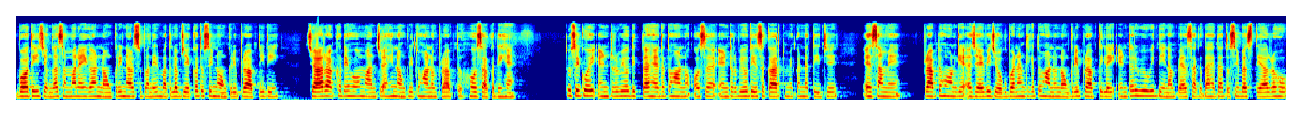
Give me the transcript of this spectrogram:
ਬਹੁਤ ਹੀ ਚੰਗਾ ਸਮਾਂ ਰਹੇਗਾ। ਨੌਕਰੀ ਨਾਲ ਸੰਬੰਧਿਤ ਮਤਲਬ ਜੇਕਰ ਤੁਸੀਂ ਨੌਕਰੀ ਪ੍ਰਾਪਤੀ ਦੀ ਚਾਹ ਰੱਖਦੇ ਹੋ, ਮਨ ਚਾਹੀ ਨੌਕਰੀ ਤੁਹਾਨੂੰ ਪ੍ਰਾਪਤ ਹੋ ਸਕਦੀ ਹੈ। ਤੁਸੀਂ ਕੋਈ ਇੰਟਰਵਿਊ ਦਿੱਤਾ ਹੈ ਤਾਂ ਤੁਹਾਨੂੰ ਉਸ ਇੰਟਰਵਿਊ ਦੇ ਸਕਾਰਾਤਮਕ ਨਤੀਜੇ ਇਸ ਸਮੇਂ ਪ੍ਰਾਪਤ ਹੋਣਗੇ, ਅਜਿਹੇ ਵੀ ਯੋਗ ਬਣਨਗੇ ਕਿ ਤੁਹਾਨੂੰ ਨੌਕਰੀ ਪ੍ਰਾਪਤੀ ਲਈ ਇੰਟਰਵਿਊ ਵੀ ਦੇਣਾ ਪੈ ਸਕਦਾ ਹੈ, ਤਾਂ ਤੁਸੀਂ ਬਸ ਤਿਆਰ ਰਹੋ।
